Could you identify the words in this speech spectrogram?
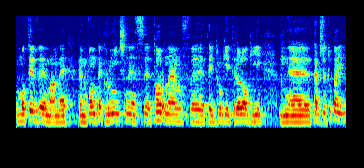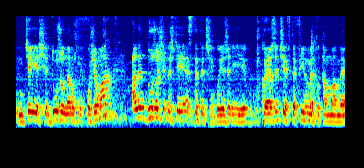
motywy, mamy ten wątek runiczny z Tornem w tej drugiej trylogii. Także tutaj dzieje się dużo na różnych poziomach, ale dużo się też dzieje estetycznie, bo jeżeli kojarzycie w te filmy, to tam mamy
